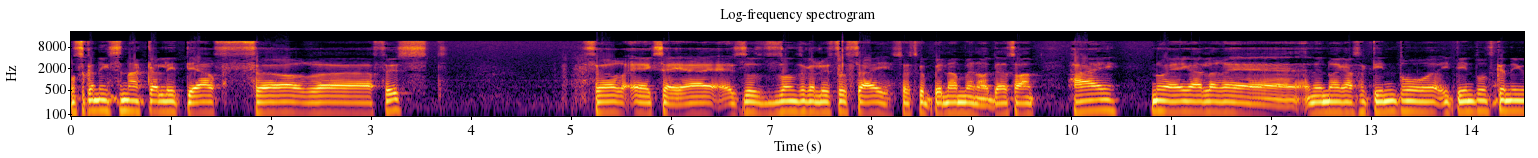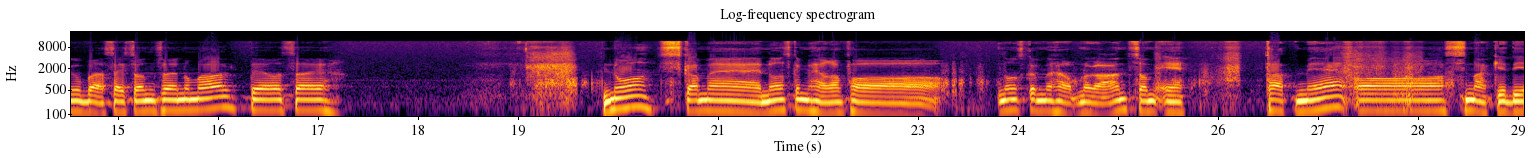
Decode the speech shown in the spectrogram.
Og så kan jeg snakke litt der før uh, først før jeg sier så, Sånn som jeg har lyst til å si, så jeg skal begynne med noe. Det er sånn Hei, nå er jeg allerede Når jeg har sagt intro, i intro, så kan jeg jo bare si sånn som så er normalt. Det å si Nå skal vi Nå skal vi høre på Nå skal vi høre på noe annet som er tatt med, og snakke de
